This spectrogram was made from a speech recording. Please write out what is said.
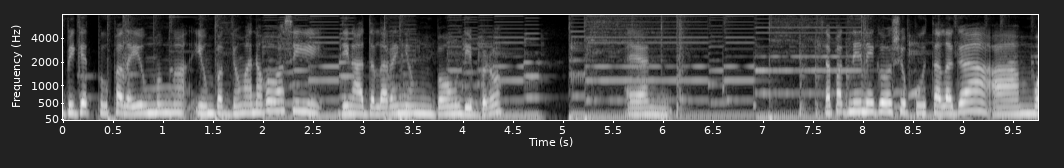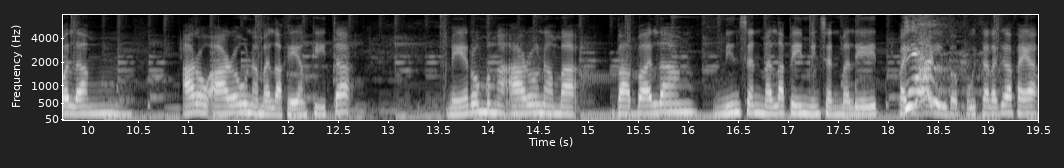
mabigat po pala yung mga yung bag ng anak ko kasi dinadala rin yung buong libro. Ayan. Sa pagninegosyo po talaga, um, walang araw-araw na malaki ang kita. Mayroong mga araw na mababa lang, minsan malaki, minsan maliit. Paiba-iba po talaga. Kaya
